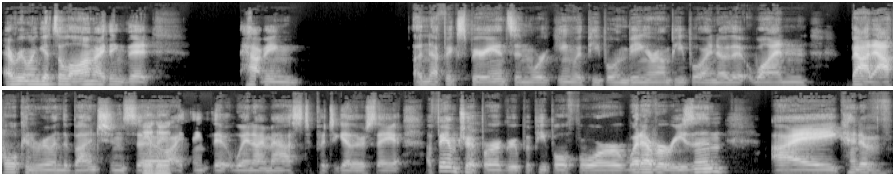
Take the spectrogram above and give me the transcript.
everyone gets along. I think that having enough experience in working with people and being around people, I know that one bad apple can ruin the bunch. And so Mhm. I think that when I'm asked to put together, say, a fam trip or a group of people for whatever reason, I kind of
